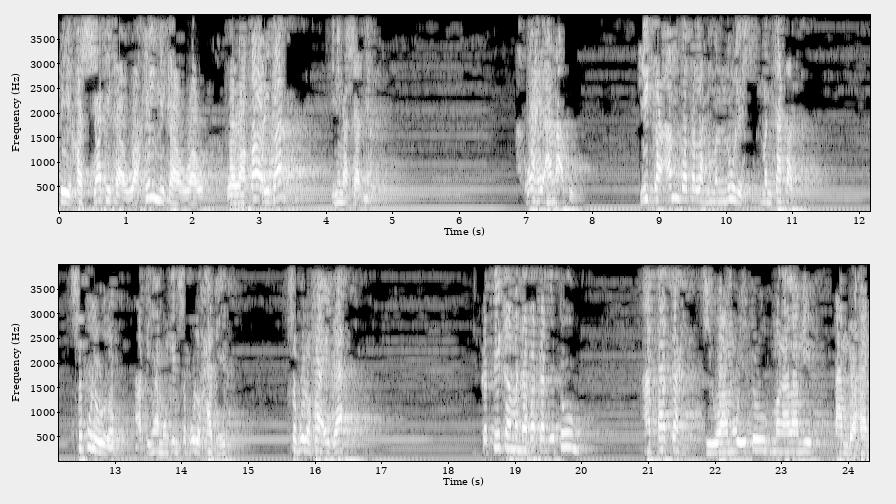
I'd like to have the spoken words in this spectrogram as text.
fi khasyatika wa khilmika wa, wa waqarika." Ini nasihatnya. Wahai anakku, jika engkau telah menulis, mencatat sepuluh huruf, artinya mungkin sepuluh hadis, sepuluh faedah, ketika mendapatkan itu, apakah jiwamu itu mengalami tambahan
